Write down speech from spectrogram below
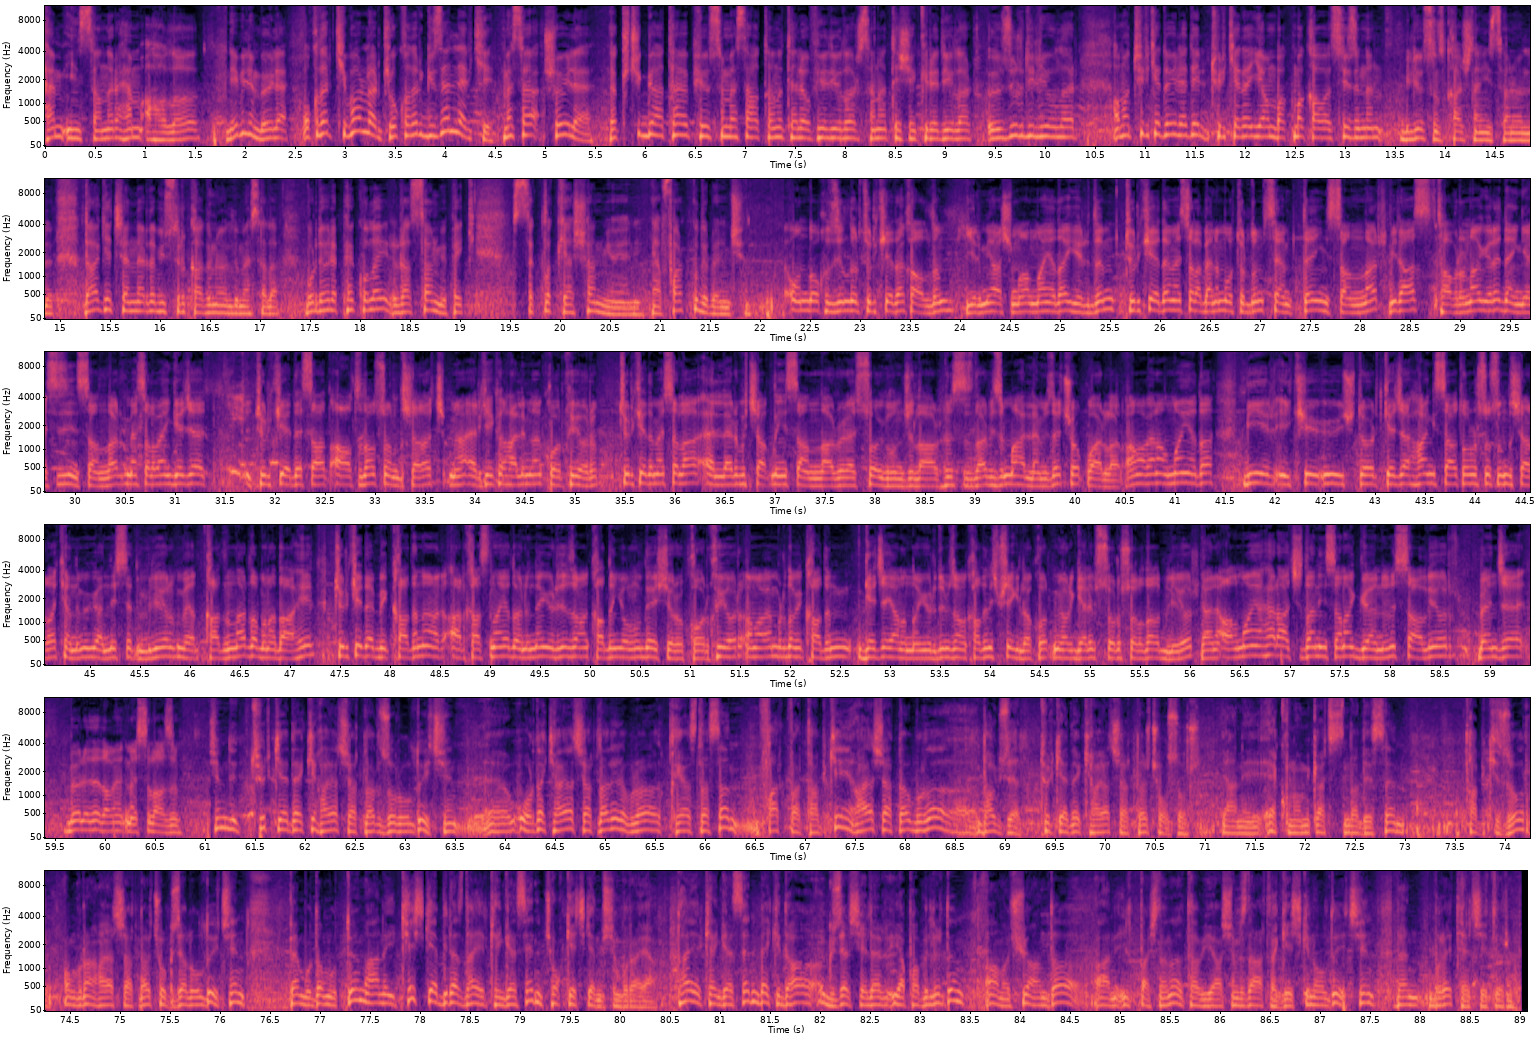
Hem insanları hem ahlakı. Ne bileyim böyle o kadar kibarlar ki o kadar güzeller ki. Mesela şöyle ya küçük bir hata yapıyorsun mesela hatanı telafi ediyorlar sana teşekkür ediyorlar. Özür diliyorlar. Ama Türkiye'de öyle değil. Türkiye'de yan bakmak havası yüzünden biliyorsunuz kaç tane insan öldü. Daha geçenlerde bir sürü kadın öldü mesela. Burada öyle pek olay rastlanmıyor. Pek sıklık yaşanmıyor yani. Ya fark budur benim için. 19 yıldır Türkiye'de kaldım. 20 yaşıma Almanya'da girdim. Türkiye'de mesela benim oturduğum semtte insanlar biraz tavrına göre dengesiz insanlar. Mesela ben gece Türkiye'de saat 6'dan sonra dışarı çıkmaya erkek halimden korkuyorum. Türkiye'de mesela elleri bıçaklı insanlar, böyle soyguncular, hırsızlar bizim mahallemizde çok varlar. Ama ben Almanya'da 1, 2, 3, 4 gece hangi saat olursa olsun dışarıda kendimi güvende hissettim biliyorum ve kadınlar da buna dahil. Türkiye'de bir kadının arkasına ya da önünden yürüdüğü zaman kadın yolunu değiştiriyor, korkuyor. Ama ben burada bir kadının gece yanından yürüdüğüm zaman kadın hiçbir şekilde korkmuyor. Gelip soru sorulabiliyor. Yani Almanya her açıdan insana güvenini sağlıyor. Bence böyle de devam etmesi lazım. Şimdi Türkiye'deki hayat şartları zor olduğu için e, oradaki hayat şartlarıyla burada kıyaslasan fark var tabii ki. Hayat şartları burada daha güzel. Türkiye'deki hayat şartları çok zor. Yani ekonomik açısından desem tabii ki zor. Ama buranın hayat şartları çok güzel olduğu için ben burada mutluyum. Hani keşke biraz daha erken gelseydim. Çok geç gelmişim buraya. Daha erken gelseydim belki daha güzel şeyler yapabilirdim. Ama şu anda hani ilk başlarında tabii yaşımız da artık geçkin olduğu için ben burayı tercih ediyorum.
